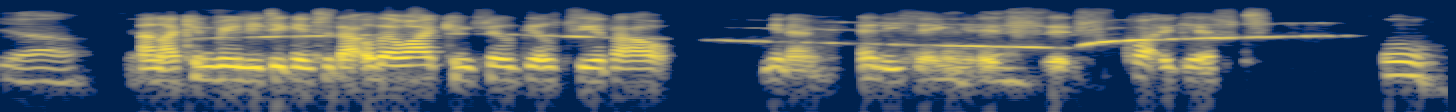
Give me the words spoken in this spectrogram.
yeah, yeah, and i can really dig into that although i can feel guilty about you know anything it's it's quite a gift Oh,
